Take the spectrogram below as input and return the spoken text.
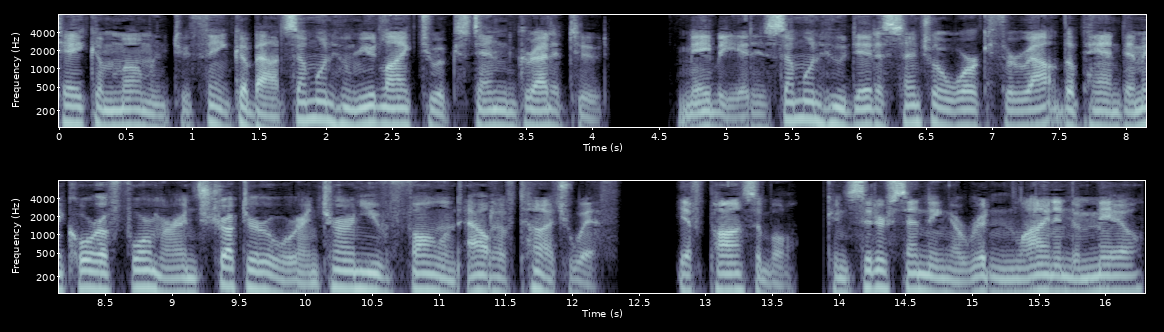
Take a moment to think about someone whom you'd like to extend gratitude. Maybe it is someone who did essential work throughout the pandemic or a former instructor or intern you've fallen out of touch with. If possible, consider sending a written line in the mail,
